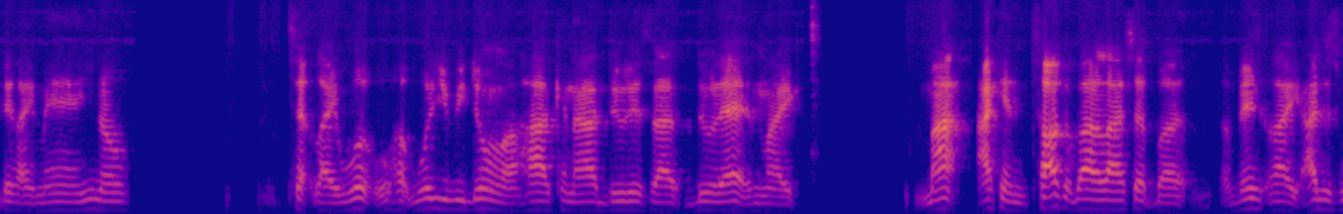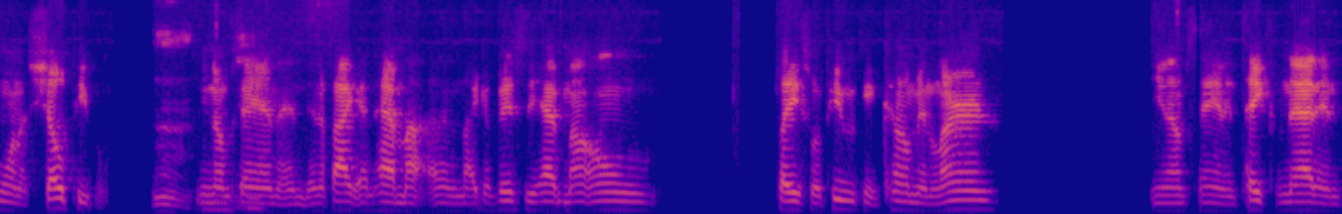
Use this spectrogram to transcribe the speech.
they're like man you know te- like what what what you be doing? Or how can I do this I do that? And like my I can talk about a lot of stuff but eventually like I just want to show people. Mm. you know what I'm saying? And then if I can have my and like eventually have my own place where people can come and learn you know what I'm saying? And take from that and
